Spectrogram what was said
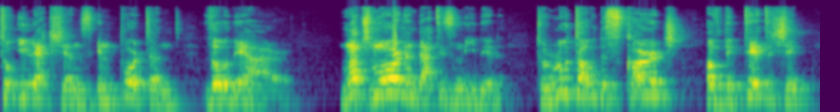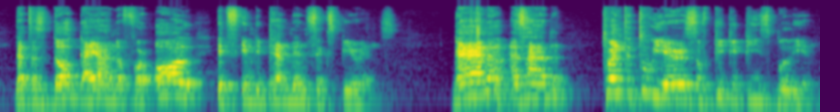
to elections, important though they are. Much more than that is needed to root out the scourge of dictatorship that has dogged Guyana for all its independence experience. Guyana has had 22 years of PPP's bullying.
